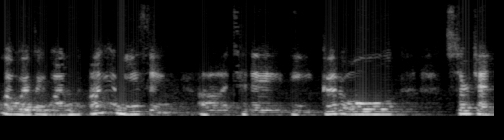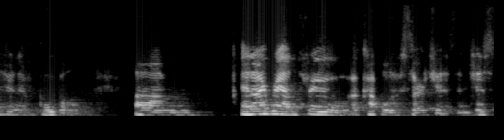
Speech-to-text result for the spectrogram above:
Hello, everyone. I am using uh, today the good old search engine of Google. Um, and I ran through a couple of searches and just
